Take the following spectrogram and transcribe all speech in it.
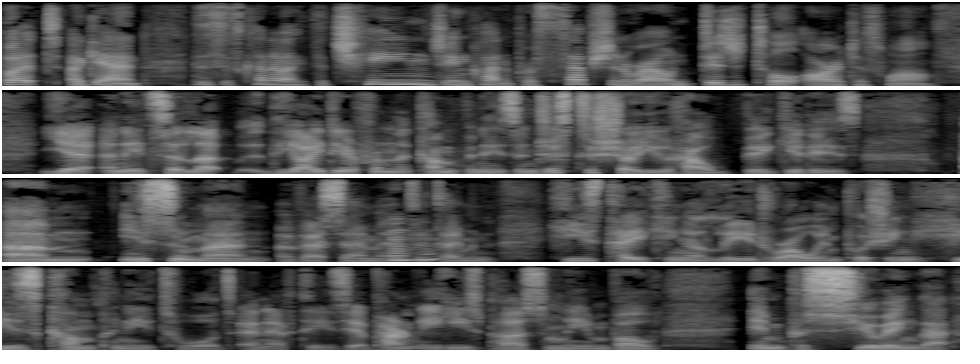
But again, this is kind of like the changing kind of perception around digital art as well. Yeah, and it's a le- the idea from the companies, and just to show you how big it is. Um, Lee Soo-man of SM Entertainment, he's taking a lead role in pushing his company towards NFTs. Apparently, he's personally involved in pursuing that.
